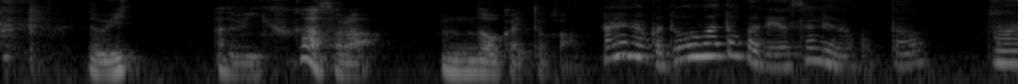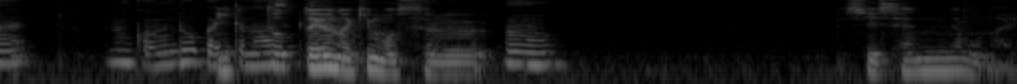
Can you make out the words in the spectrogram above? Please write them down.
でもいあでも行くかそら。運動会とか。あれなんか動画とかで休んでなかった？前なんか運動会行ってます行っとったような気もする。うん。しせんでもない。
